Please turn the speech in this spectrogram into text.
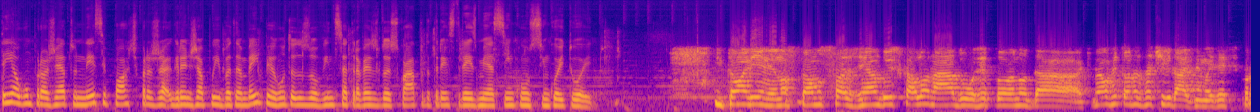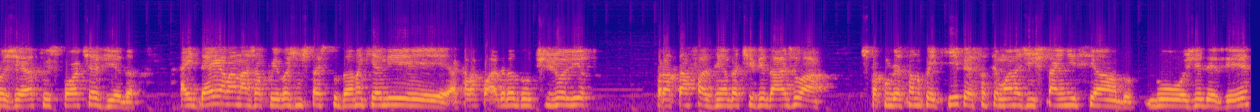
Tem algum projeto nesse porte para Grande Japuíba também? Pergunta dos ouvintes através do 2433651588. Então, Aline, nós estamos fazendo escalonado o retorno da. não é o retorno das atividades, né? Mas esse projeto Esporte é Vida a ideia lá na Japuíba, a gente está estudando aquele, aquela quadra do tijolito para estar tá fazendo atividade lá. Está conversando com a equipe, essa semana a gente está iniciando no GDV,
